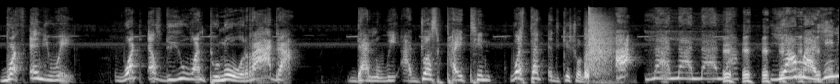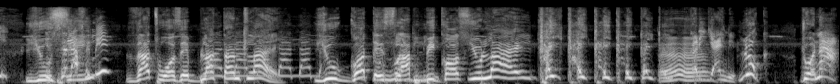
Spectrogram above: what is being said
But anyway, what else do you want to know rather than we are just fighting Western education? Ah, la la la la. Yama yeni. You Is see, me? that was a blatant La, la, lie. la, la. You got a slap because you lied. kai kai kai kai kai kai Uh. look Jonah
